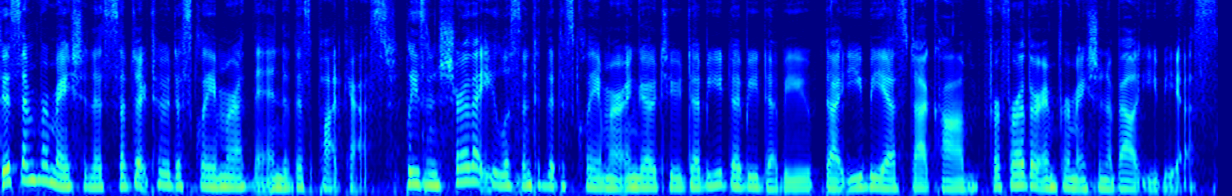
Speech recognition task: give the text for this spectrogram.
This information is subject to a disclaimer at the end of this podcast. Please ensure that you listen to the disclaimer and go to www.ubs.com for further information about UBS.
